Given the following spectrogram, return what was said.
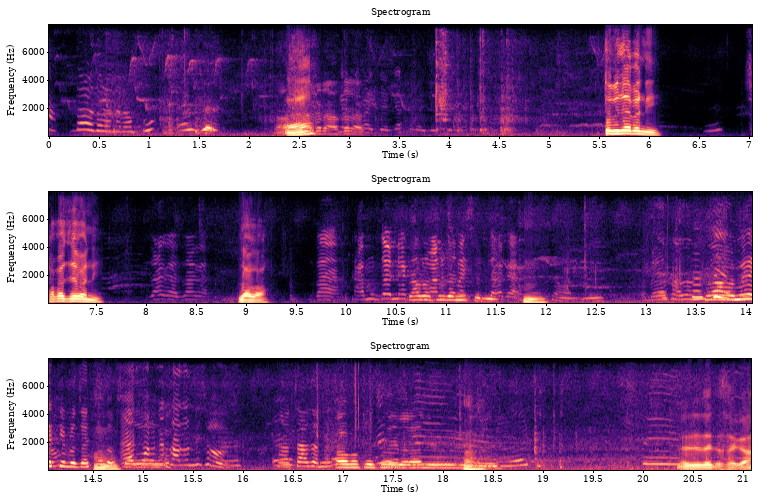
তুমি যাবে নি সবাই যাবে নি জাগা হুম মেয়ে কে বোঝায়? কি তো? হ্যাঁ, সামনে চাদর নিছো? হ্যাঁ, চাদর নিছো। হ্যাঁ। এই যে যাইতেছে গা।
